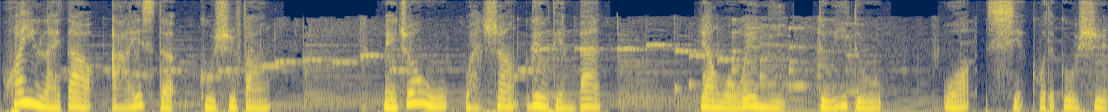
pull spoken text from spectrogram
欢迎来到 R.S 的故事房。每周五晚上六点半，让我为你读一读我写过的故事。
